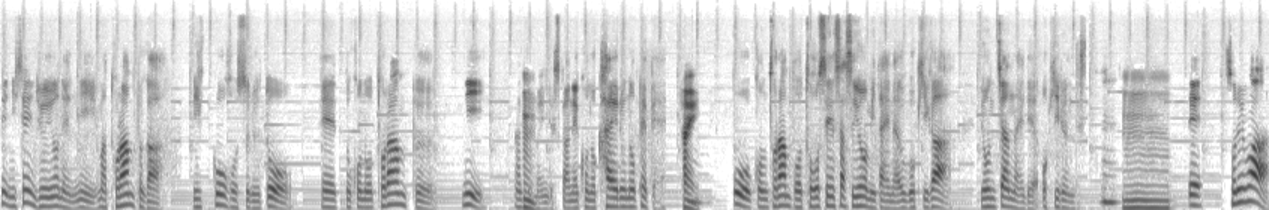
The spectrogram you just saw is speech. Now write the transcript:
で、2014年に、まあ、トランプが立候補すると、えっと、このトランプに、なんて言えばいいんですかね、このカエルのペペはい。を、このトランプを当選させようみたいな動きが、4ちゃん内で起きるんです。うんうーん。それは、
